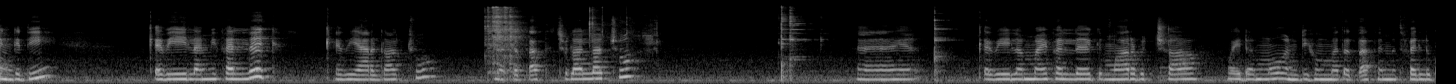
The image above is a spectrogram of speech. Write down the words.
እንግዲህ ቅቤ ለሚፈልግ ቅቤ አርጋችሁ መጠጣት ትችላላችሁ። ቅቤ ለማይፈልግ ማር ብቻ ወይ ደግሞ እንዲሁም መጠጣት የምትፈልጉ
